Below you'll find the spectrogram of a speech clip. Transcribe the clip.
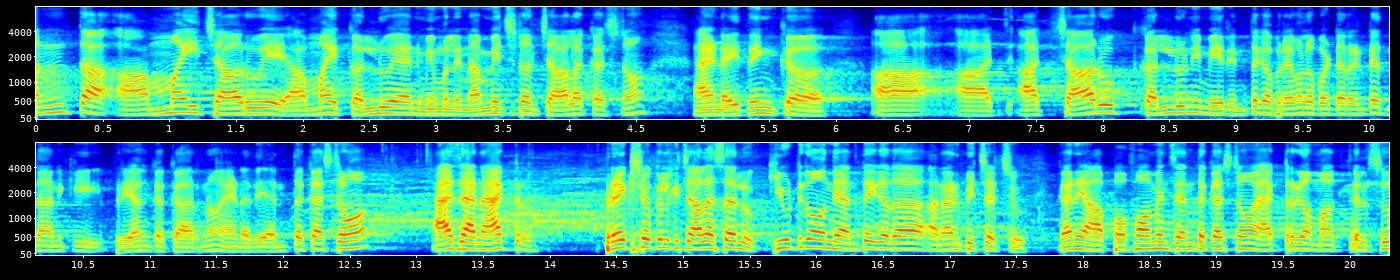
అంతా ఆ అమ్మాయి చారువే ఆ అమ్మాయి కళ్ళువే అని మిమ్మల్ని నమ్మించడం చాలా కష్టం. అండ్ ఐ థింక్ ఆ చారు కళ్ళుని మీరు ఇంతగా ప్రేమలో పడ్డారంటే దానికి ప్రియాంక కారణం. అండ్ అది ఎంత కష్టమో యాజ్ అన్ యాక్టర్ ప్రేక్షకులకి చాలాసార్లు క్యూట్గా ఉంది అంతే కదా అని అనిపించవచ్చు కానీ ఆ పర్ఫార్మెన్స్ ఎంత కష్టమో యాక్టర్గా మాకు తెలుసు.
